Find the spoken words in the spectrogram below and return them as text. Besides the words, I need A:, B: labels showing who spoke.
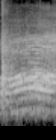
A: Wow.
